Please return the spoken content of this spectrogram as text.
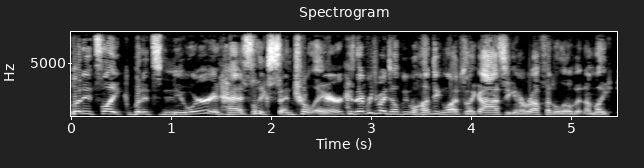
but it's like, but it's newer. It has like central air because every time I tell people hunting lodge, like, ah, so you're gonna rough it a little bit. And I'm like,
